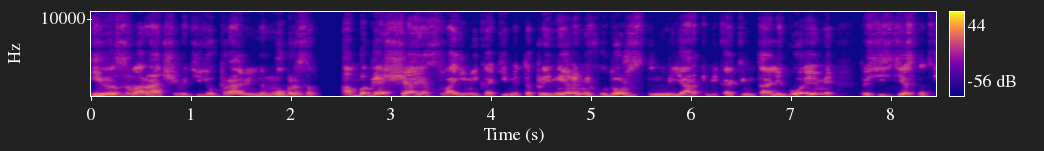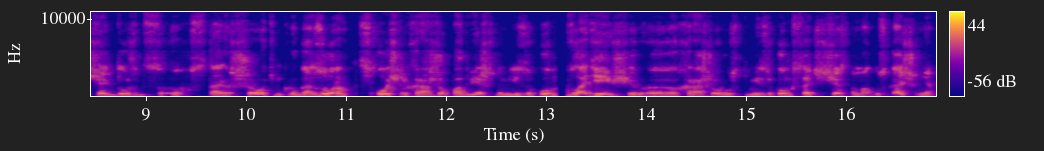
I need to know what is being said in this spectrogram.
и разворачивать ее правильным образом, обогащая своими какими-то примерами, художественными, яркими какими-то аллегориями. То есть, естественно, этот человек должен с, с широким кругозором, с очень хорошо подвешенным языком, владеющий э, хорошо русским языком. Кстати, честно могу сказать, что у меня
